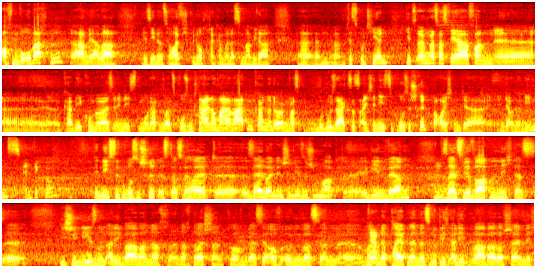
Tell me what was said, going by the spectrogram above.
offen beobachten. Da haben wir aber, wir sehen uns ja häufig genug, dann können wir das immer wieder äh, ähm, ähm diskutieren. Gibt es irgendwas, was wir von äh, äh KW Commerce in den nächsten Monaten so als großen Knall nochmal erwarten können? Oder irgendwas, wo du sagst, das ist eigentlich der nächste große Schritt bei euch in der, in der Unternehmensentwicklung? Der nächste große Schritt ist, dass wir halt äh, selber in den chinesischen Markt äh, gehen werden. Mhm. Das heißt, wir warten nicht, dass äh, die Chinesen und Alibaba nach, nach Deutschland kommen. Da ist ja auch irgendwas dann äh, mal ja. in der Pipeline, dass wirklich Alibaba wahrscheinlich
